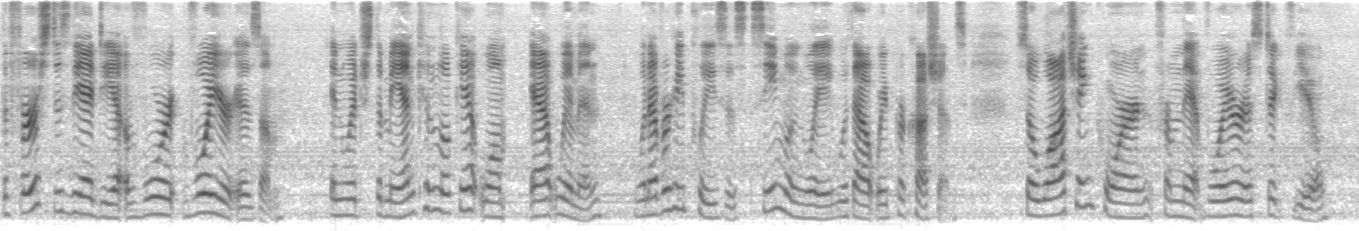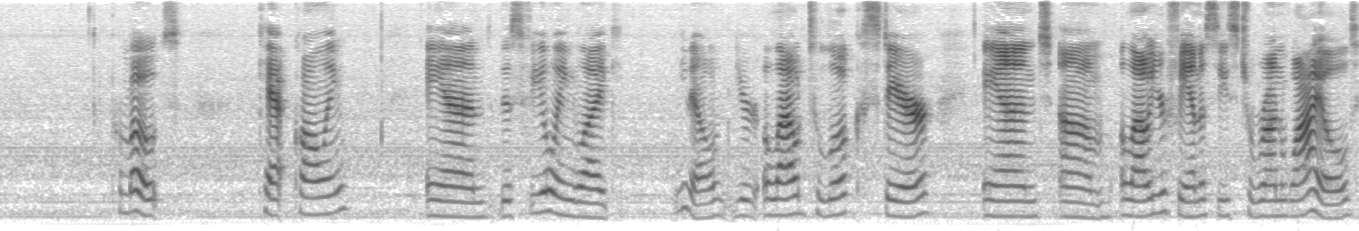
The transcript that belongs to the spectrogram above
the first is the idea of voyeurism, in which the man can look at, at women whenever he pleases, seemingly without repercussions. So, watching porn from that voyeuristic view promotes catcalling and this feeling like, you know, you're allowed to look, stare, and um, allow your fantasies to run wild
